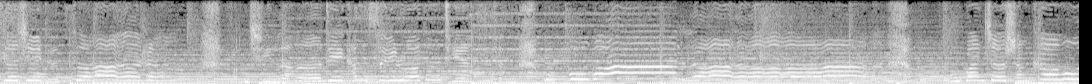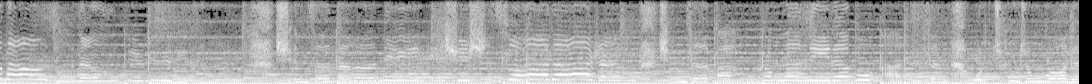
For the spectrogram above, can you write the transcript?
自己的责任，放弃了抵抗脆弱的天分。我不管了，我不管这伤口能不能愈合，选择了你，也许是错的人，选择包容了你的不安分，我尊重我的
